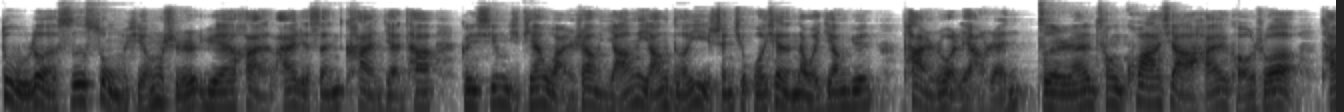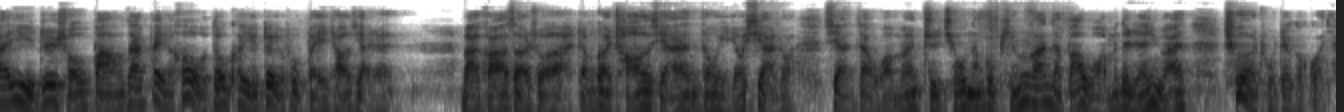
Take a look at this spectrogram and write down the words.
杜勒斯送行时，约翰·艾利森看见他跟星期天晚上洋洋得意、神气活现的那位将军判若两人。此人曾夸下海口说，他一只手绑在背后都可以对付北朝鲜人。麦克阿瑟说：“整个朝鲜都已经陷落，现在我们只求能够平安地把我们的人员撤出这个国家。”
